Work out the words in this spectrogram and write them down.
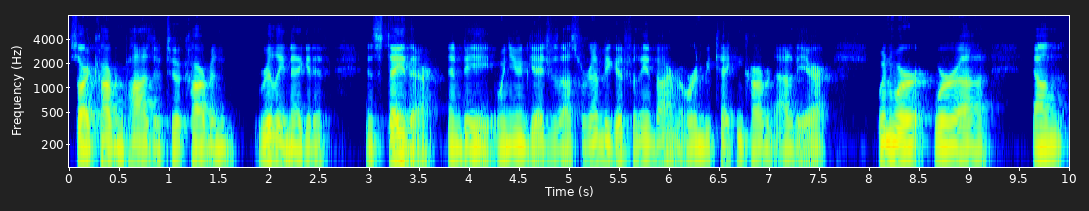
sorry carbon positive to a carbon really negative, and stay there and be when you engage with us we're going to be good for the environment. We're going to be taking carbon out of the air. When we're we're uh, on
